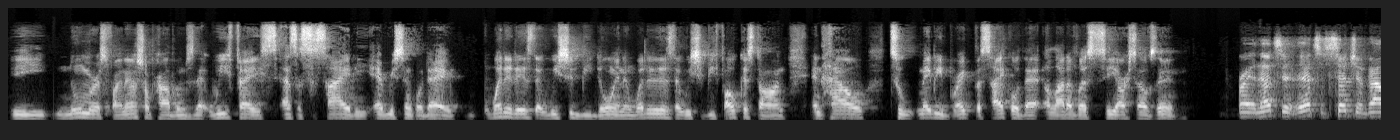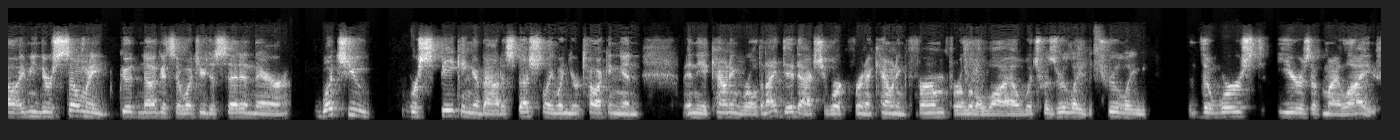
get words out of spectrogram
the numerous financial problems that we face as a society every single day what it is that we should be doing and what it is that we should be focused on and how to maybe break the cycle that a lot of us see ourselves in Right. That's a, that's a, such a valid. I mean, there's so many good nuggets of what you just said in there. What you were speaking about, especially when you're talking in in the accounting world, and I did actually work for an accounting firm for a little while, which was really truly the worst years of my life.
